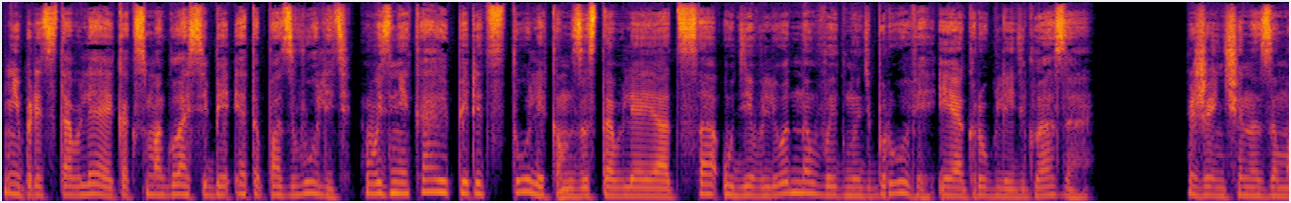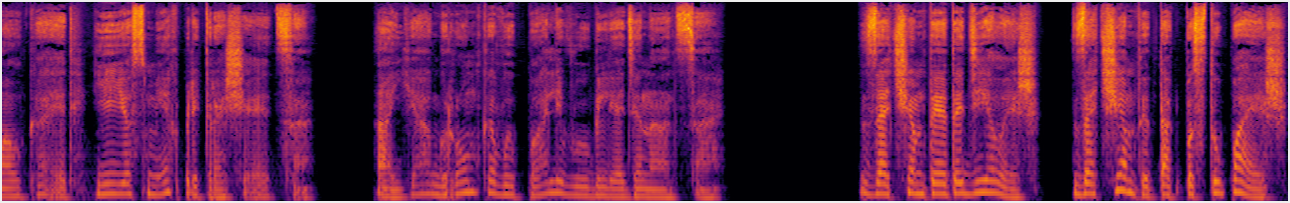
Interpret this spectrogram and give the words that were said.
Не представляя, как смогла себе это позволить, возникаю перед столиком, заставляя отца удивленно выгнуть брови и округлить глаза. Женщина замолкает, ее смех прекращается, а я громко выпаливаю, глядя на отца. «Зачем ты это делаешь? Зачем ты так поступаешь?»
